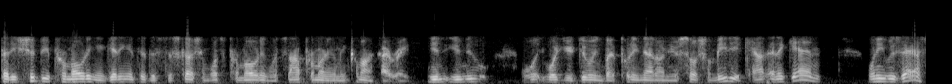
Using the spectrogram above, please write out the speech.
that he should be promoting and getting into this discussion. What's promoting? What's not promoting? I mean, come on, Kyrie. You, you knew what, what you're doing by putting that on your social media account. And again, when he was asked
